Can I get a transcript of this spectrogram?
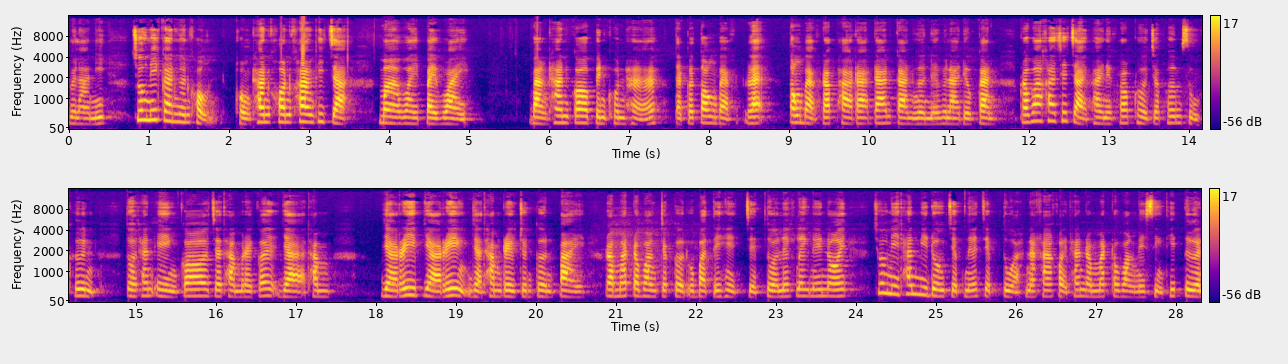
เวลานี้ ช่วงนี้การเงินของของท่านค่อนข้างที่จะมาไวไปไว บางท่านก็เป็นคนหา แต่ก็ต้องแบกและ ต้องแบกรับภาระด้านการเงินในเวลาเดียวกัน เพราะว่าค่าใช้จ่ายภายในครอบครัวจะเพิ่มสูงขึ้น ตัวท่านเองก็จะทำอะไรก็อย่าทำอย่ารีบอย่าเร่ง อย่าทำเร็วจนเกินไป ระมัดระวังจะเกิดอุบัติเหตุเจ็บตัวเล็กๆน้อยๆช่วงนี้ท่านมีดวงเจ็บเนื้อเจ็บตัวนะคะขอให้ท่านระมัดระวังในสิ่งที่เตือน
